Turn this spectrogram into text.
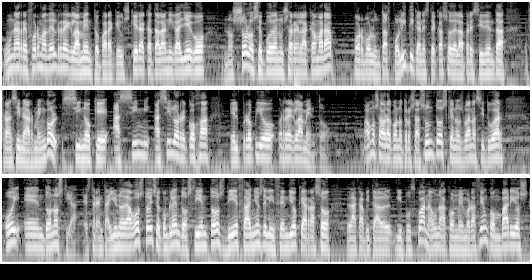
una reforma del reglamento para que euskera, catalán y gallego no solo se puedan usar en la Cámara por voluntad política, en este caso de la presidenta Francina Armengol, sino que así, así lo recoja el propio reglamento. Vamos ahora con otros asuntos que nos van a situar hoy en Donostia. Es 31 de agosto y se cumplen 210 años del incendio que arrasó la capital guipuzcoana. Una conmemoración con varios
